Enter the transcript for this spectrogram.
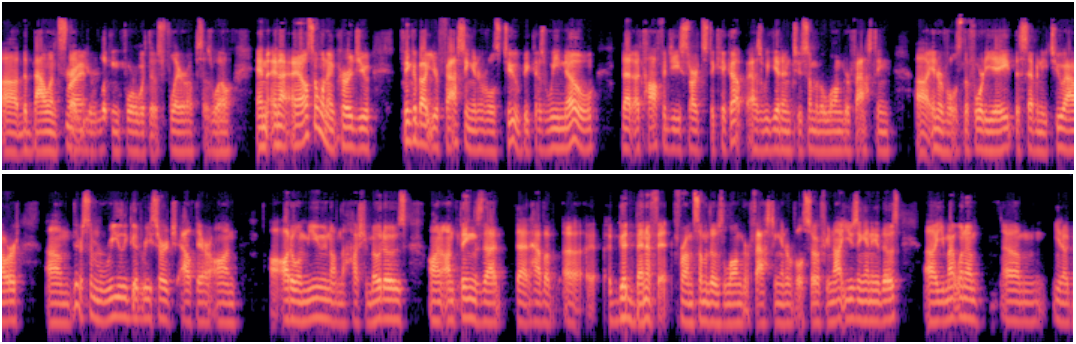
uh, the balance that right. you're looking for with those flare ups as well. And and I also want to encourage you think about your fasting intervals too, because we know that autophagy starts to kick up as we get into some of the longer fasting uh, intervals, the 48, the 72 hours. Um, there's some really good research out there on autoimmune, on the Hashimoto's, on on things that that have a, a, a good benefit from some of those longer fasting intervals. So if you're not using any of those, uh, you might want to um, you know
